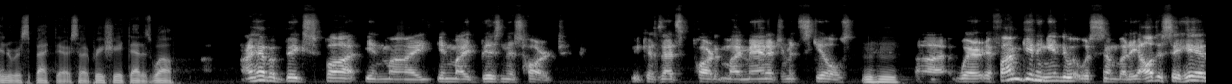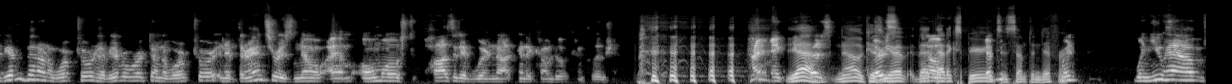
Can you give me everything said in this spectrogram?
in a respect there. So I appreciate that as well. I have a big spot in my in my business heart because that's part of my management skills. hmm Uh, where if I'm getting into it with somebody, I'll just say, "Hey, have you ever been on a Warped Tour? Have you ever worked on a Warped Tour?" And if their answer is no, I am almost positive we're not going to come to a conclusion. I yeah, because no, because you have that, no, that experience every- is something different. when you have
